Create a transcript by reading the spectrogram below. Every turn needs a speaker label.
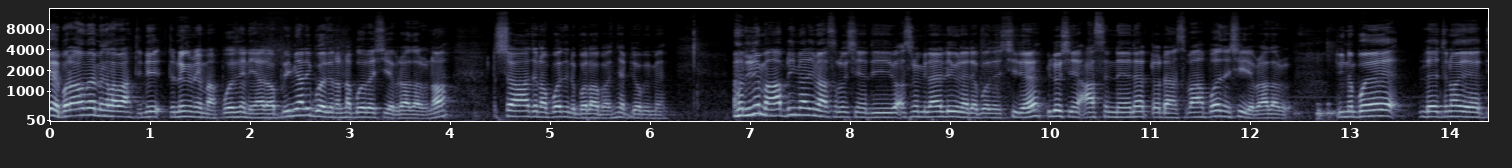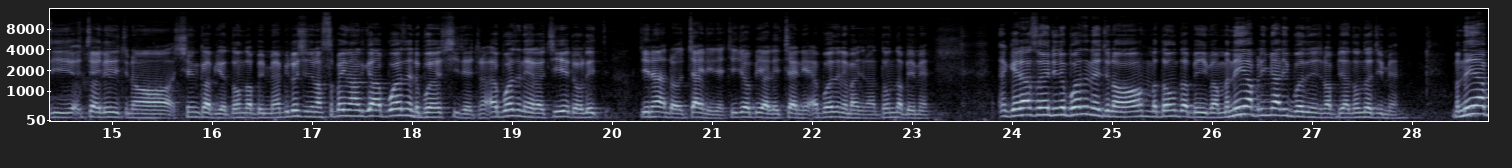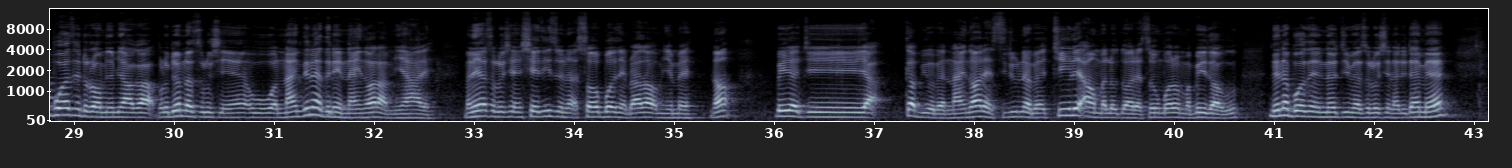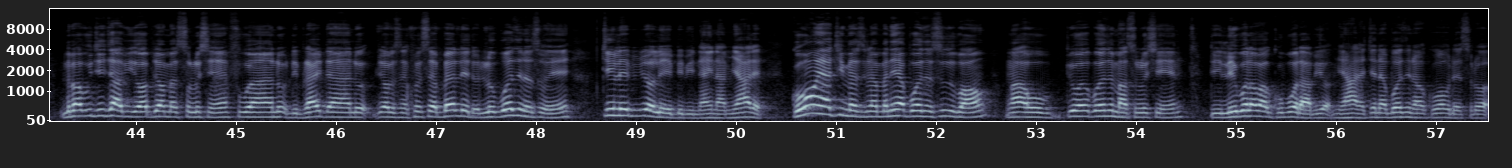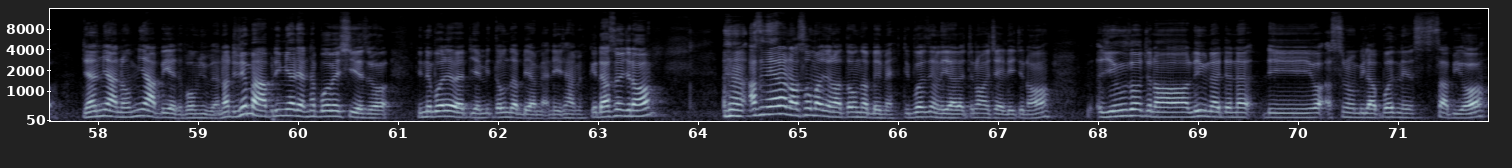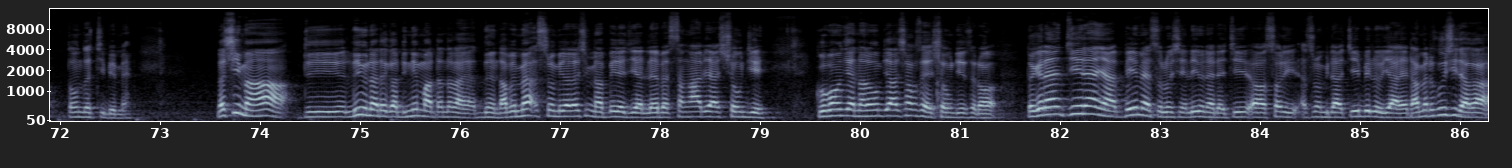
Speaker 1: ကဲဘရာမဲမင်္ဂလာပါဒီနေ့တနင်္ဂနွေမှာပွဲစဉ်တွေကတော့ပရီးမီးယားလိပွဲစဉ်တော့နှစ်ပွဲပဲရှိရဗရာသားလို့နော်တခြားကျွန်တော်ပွဲစဉ်တစ်ပွဲလောက်ပဲညှက်ပြောပေးမယ်ဒီနေ့မှာပရီးမီးယားလိမှာဆိုလို့ရှိရင်ဒီအစတိုမီလိုင်းလေးယူနိုက်တက်ပွဲစဉ်ရှိတယ်ပြီးလို့ရှိရင်အာဆင်နယ်နဲ့တော်တန်စပါပွဲစဉ်ရှိတယ်ဗရာသားလို့ဒီနှစ်ပွဲလည်းကျွန်တော်ရဲ့ဒီအကြိုက်လေးတွေကျွန်တော်ရှင်းကပ်ပြီးတော့သုံးသပ်ပေးမယ်ပြီးလို့ရှိရင်ကျွန်တော်စပိန်လာလီဂါပွဲစဉ်တစ်ပွဲရှိတယ်ကျွန်တော်အပွဲစဉ်တွေကတော့ကြီးရတော်လေးကြီးနဲ့အတော်ကြိုက်နေတယ်ကြီးကြောပြရလေးကြိုက်နေအပွဲစဉ်တွေမှာကျွန်တော်သုံးသပ်ပေးမယ်အကယ်ဒါဆိုရင်ဒီနေ့ပွဲစဉ်တွေကျွန်တော်မသုံးသပ်ပေးပါမနေ့ကပရီးမီးယားလိပွဲစဉ်ကျွန်တော်ပြန်သုံးသပ်ကြည့်မယ် မနေ့ကပွဲစဉ်တော်တော်များများကဘယ်လိုပြောမလဲဆိုလို့ရှိရင်ဟိုနိုင်တဲ့တဲ့တဲ့နိုင်သွားတာများတယ်မနေ့ကဆိုလို့ရှိရင်ရှယ်သီးဆိုရင်အစောပွဲစဉ်ပရာတော့အမြင်ပဲเนาะပေးရကြီးရကပ်ပြီးတော့ပဲနိုင်သွားတယ်စီတူးနဲ့ပဲကြီးလေးအောင်မလုပ်သွားတယ်စုံပေါ်တော့မပေးတော့ဘူးနင်းတဲ့ပွဲစဉ်နဲ့ကြည့်မယ်ဆိုလို့ရှိရင်ဒီတိုင်းပဲလီဗာပူးကြီးကြပြီးတော့ပြောမယ်ဆိုလို့ရှိရင်ဖူဟန်တို့ဒီဘရိုက်တန်တို့ပြောမယ်ဆိုရင်ခရစ်စတယ်ဘက်လစ်တို့လိုပွဲစဉ်လို့ဆိုရင်ကြီးလေးပြပြလေးပြပြနိုင်တာများတယ်ကိုအောင်ရကြည့်မယ်ဆိုရင်မနေ့ကပွဲစဉ်စုစုပေါင်းငါဟိုပြောပွဲစဉ်မှာဆိုလို့ရှိရင်ဒီလေးပွဲလောက်ကဂိုးပေါ်တာပြီးတော့များတယ်ကျန်တဲ့ပွဲစဉ်တော့ကိုအောင်တယ်ဆိုတော့ ညံ့ညံ့တော့မျှပေးရတဲ့ပုံမျိုးပဲเนาะဒီနေ့မှာပရီးမီးယားလိနှစ်ပွဲပဲရှိရဆိုတော့ဒီနှစ်ပွဲလေးပဲပြန်ပြီးသုံးသပ်ပြရမယ်အနေထားမျိုးကဲဒါဆိုရင်ကျွန်တော်အာဆင်နယ်ကတော့နောက်ဆုံးမှကျွန်တော်သုံးသပ်ပေးမယ်ဒီပွဲစဉ်လေးရတယ်ကျွန်တော်အချိန်လေးကျွန်တော်အရင်ဆုံးကျွန်တော်လီယူနိုက်တက်နဲ့ဒီအစရွန်ဗီလာပွဲစဉ်လေးစပ်ပြီးတော့သုံးသပ်ကြည့်ပေးမယ်လက်ရှိမှာဒီလီယူနိုက်တက်ကဒီနေ့မှတန်းတက်လာတဲ့အသင်းဒါပေမဲ့အစရွန်ဗီလာလက်ရှိမှာပေးတဲ့ကြီးက level 15ပြားရှုံးကြီးကိုပေါင်းကျနှလုံးပြား60ရှုံးကြီးဆိုတော့တကယ်တမ်းကြီးတန်းရပေးမယ်ဆိုလို့ရှိရင်လီယူနိုက်တက်ကြီး sorry အစရွန်ဗီလာကြီးပေးလို့ရတယ်ဒါပေမဲ့တစ်ခုရှိတာက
